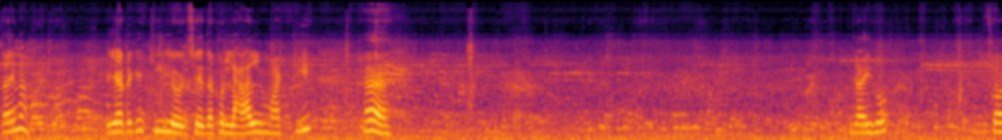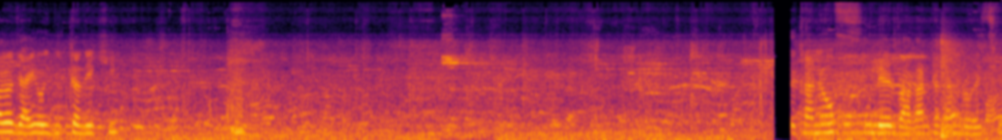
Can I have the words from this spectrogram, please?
তাই না? জায়গাটাকে কী রয়েছে দেখো, লাল মাটি হ্যাঁ। যাই হোক, চলো যাই ওই দিকটা দেখি। এখানেও ফুলের বাগান টাগান রয়েছে।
